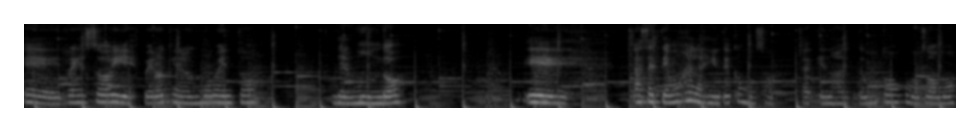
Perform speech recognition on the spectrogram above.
eh, rezo y espero que en algún momento del mundo, eh, aceptemos a la gente como son, o sea, que nos aceptemos todos como somos,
